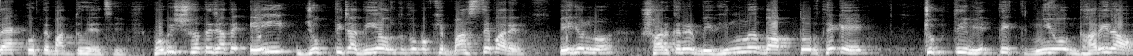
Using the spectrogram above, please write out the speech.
ত্যাগ করতে বাধ্য হয়েছি। ভবিষ্যতে যাতে এই যুক্তিটা দিয়ে অন্ততপক্ষে বাঁচতে পারেন, এই জন্য সরকারের বিভিন্ন দপ্তর থেকে চুক্তিভিত্তিক নিয়োগধারীরাও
